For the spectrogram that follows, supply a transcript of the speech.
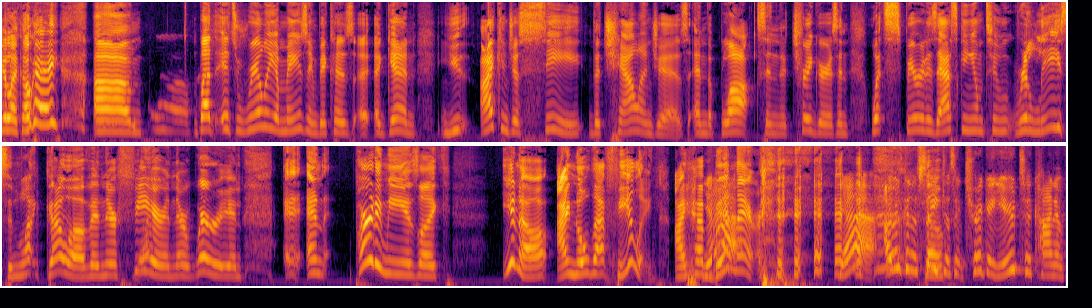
You're like, okay. Um, but it's really amazing because uh, again you i can just see the challenges and the blocks and the triggers and what spirit is asking them to release and let go of and their fear yeah. and their worry and and part of me is like you know, I know that feeling. I have yeah. been there. yeah. I was going to say, so, does it trigger you to kind of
